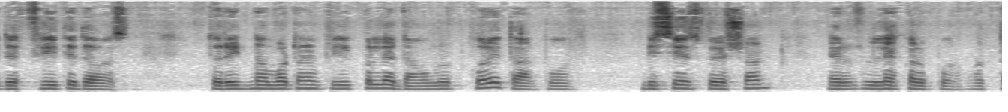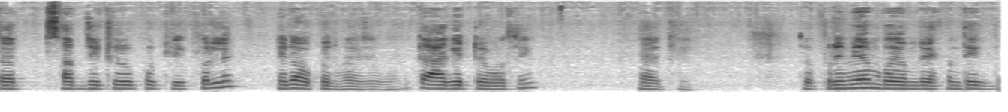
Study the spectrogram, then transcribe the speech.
এটা ফ্রিতে দেওয়া আছে। তো রিড বাটনে ক্লিক করলে ডাউনলোড করে তারপর বিসিএস ভার্সন এর লেখার উপর, অর্থাৎ সাবজেক্টের উপর ক্লিক করলে এটা ওপেন হয়ে যাবে। এটা আগেরটার মতোই আর কি। তো প্রিমিয়াম বই আমরা এখন দেখব,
